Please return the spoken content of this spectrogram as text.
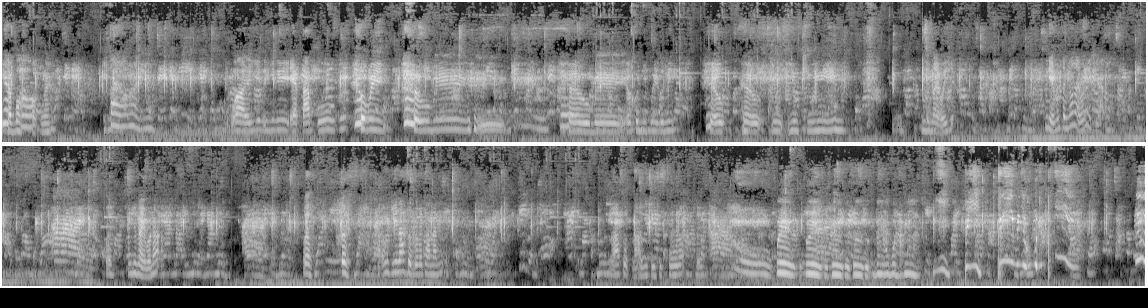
อย่าบอกนะตายแล้วไงว่าไอ้ยี่นี่นี่แอบตามกู help me help me help me เอาคนยิงปืนตรงนี้ help help you you kill me มันไหนวะไอ้เหี้ยเหรียญมันเต็มเท่าไหร่วะไอ้เหี้ย เฮ้ยมันอยู่ไหนวะนะเฮ้ย เฮ้ย เมื่อกี้ล่าสุดเราไปทางนั้น ล่าสุดนะยี่สิบฟูแล้วโอเคโอ้เว้ยเว้ยเว้ยเว้ยเว้ยมันอยู่บนบีบีบีบีมันอยู่บนบีบี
